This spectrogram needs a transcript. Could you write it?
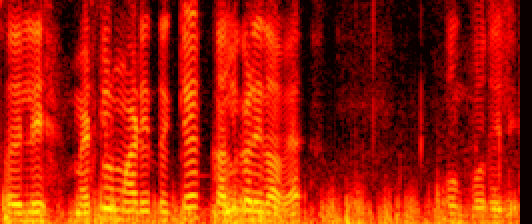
ಸೊ ಇಲ್ಲಿ ಮೆಟ್ಲು ಮಾಡಿದ್ದಕ್ಕೆ ಕಲ್ಲುಗಳಿದ್ದಾವೆ ಹೋಗ್ಬೋದು ಇಲ್ಲಿ.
